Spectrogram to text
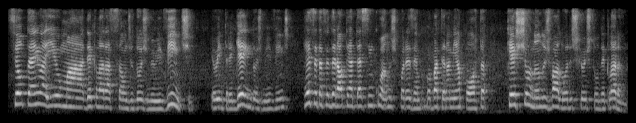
se eu tenho aí uma declaração de 2020, eu entreguei em 2020, Receita Federal tem até cinco anos, por exemplo, para bater na minha porta questionando os valores que eu estou declarando.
